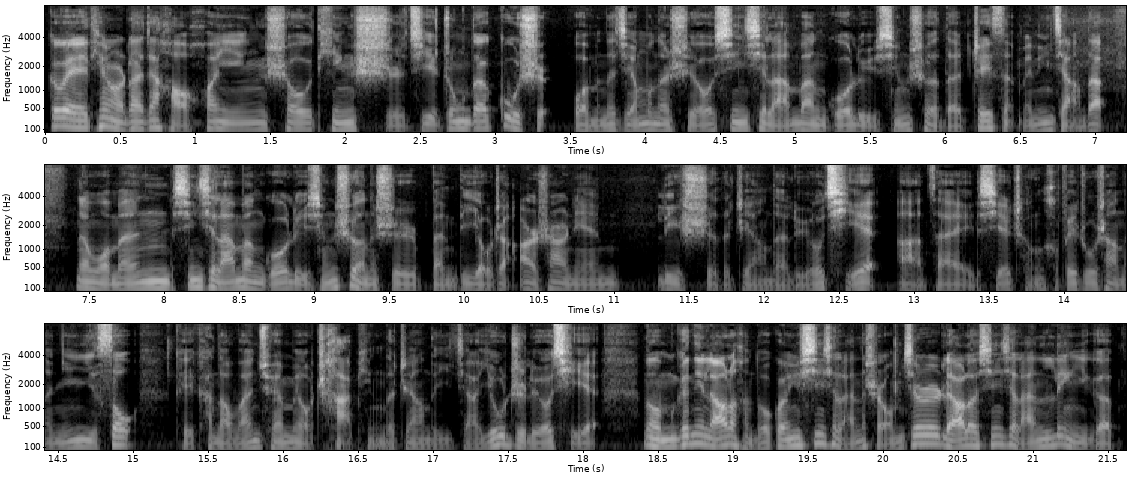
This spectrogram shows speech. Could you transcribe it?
各位听友，大家好，欢迎收听《史记》中的故事。我们的节目呢是由新西兰万国旅行社的 Jason 为您讲的。那我们新西兰万国旅行社呢是本地有着二十二年历史的这样的旅游企业啊，在携程和飞猪上呢，您一搜可以看到完全没有差评的这样的一家优质旅游企业。那我们跟您聊了很多关于新西兰的事儿，我们今儿聊聊新西兰的另一个。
